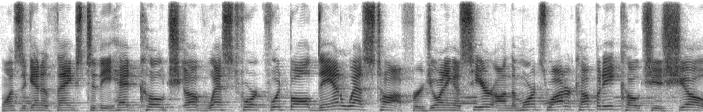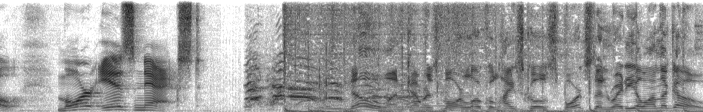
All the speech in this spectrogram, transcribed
Once again, a thanks to the head coach of West Fork football, Dan Westhoff, for joining us here on the Mort's Water Company Coaches Show. More is next. No one covers more local high school sports than Radio on the Go.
